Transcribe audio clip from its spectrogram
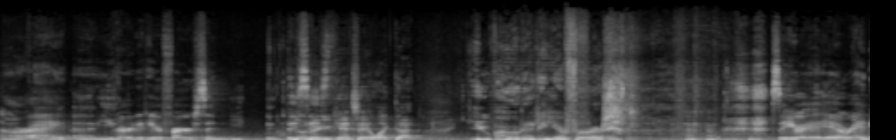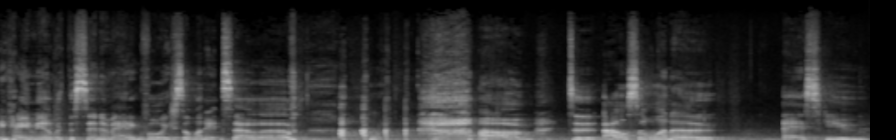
All right. Uh, you heard it here first, and this no, no, is you can't say it like that. You've heard it here first. See, Ra- yeah, Randy came in with the cinematic voice on it. So, uh, um, to, I also want to ask you,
